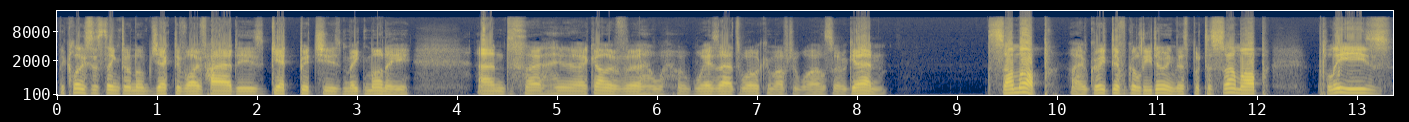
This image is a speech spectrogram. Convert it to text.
the closest thing to an objective I've had is get bitches, make money, and uh, you know, kind of uh, wears out welcome after a while. So again, sum up. I have great difficulty doing this, but to sum up, please,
